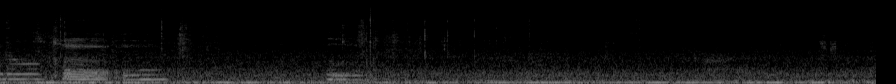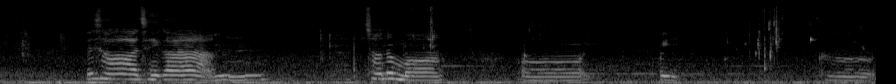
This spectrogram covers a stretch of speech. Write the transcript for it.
이렇게 예. 예. 그래서 제가 음, 저는 뭐 어, 이- 그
